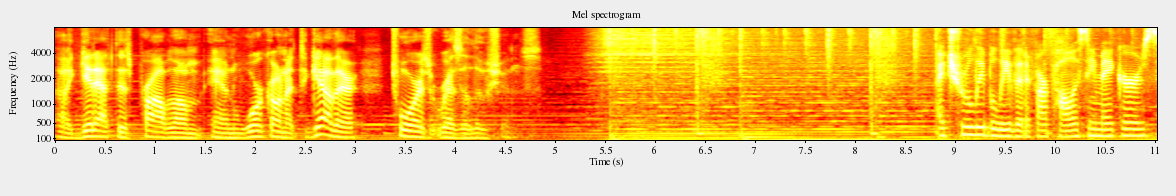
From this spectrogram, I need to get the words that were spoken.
uh, get at this problem and work on it together towards resolutions. I truly believe that if our policymakers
